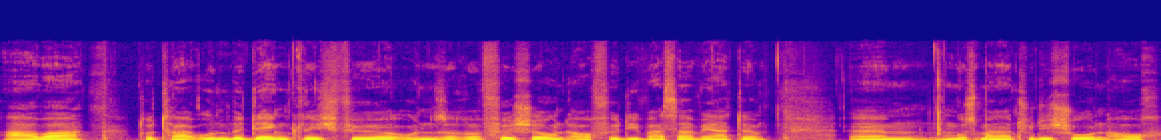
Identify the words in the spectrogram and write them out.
aber total unbedenklich für unsere Fische und auch für die Wasserwerte. Ähm, muss man natürlich schon auch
